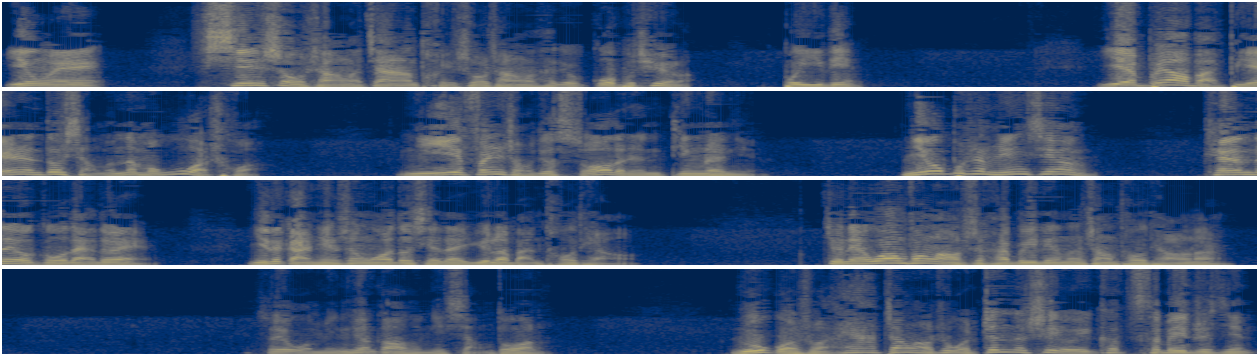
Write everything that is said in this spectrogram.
因为心受伤了，加上腿受伤了，他就过不去了，不一定。也不要把别人都想的那么龌龊，你一分手就所有的人盯着你，你又不是明星。天天都有狗仔队，你的感情生活都写在娱乐版头条，就连汪峰老师还不一定能上头条呢。所以我明确告诉你，想多了。如果说，哎呀，张老师，我真的是有一颗慈悲之心，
